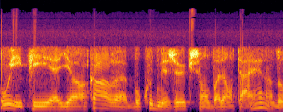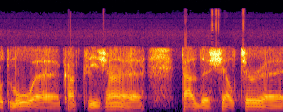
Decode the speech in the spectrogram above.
Oui, puis euh, il y a encore euh, beaucoup de mesures qui sont volontaires. En d'autres mots, euh, quand les gens parlent de shelter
